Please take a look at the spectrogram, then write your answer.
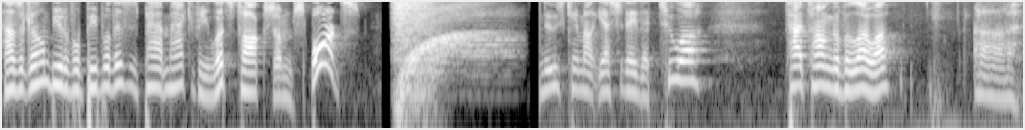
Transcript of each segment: How's it going, beautiful people? This is Pat McAfee. Let's talk some sports. News came out yesterday that Tua Tatonga uh, that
